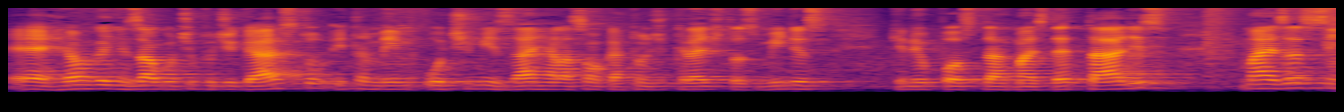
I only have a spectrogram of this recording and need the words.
é, reorganizar algum tipo de gasto e também otimizar em relação ao cartão de crédito, as milhas, que nem eu posso dar mais detalhes. Mas, assim,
